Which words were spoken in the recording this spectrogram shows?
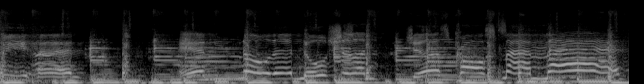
behind. And no, that notion just crossed my mind.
